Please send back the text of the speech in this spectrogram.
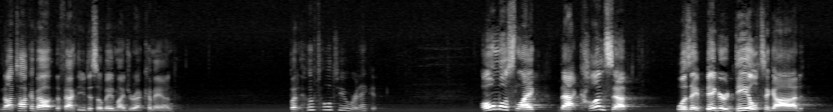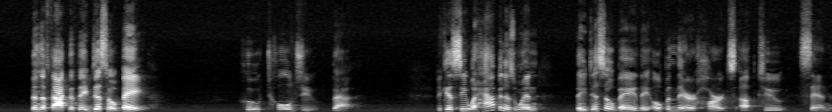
not talk about the fact that you disobeyed my direct command. But who told you you were naked? Almost like that concept was a bigger deal to God than the fact that they disobeyed. Who told you that? Because, see, what happened is when they disobeyed, they opened their hearts up to sin.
